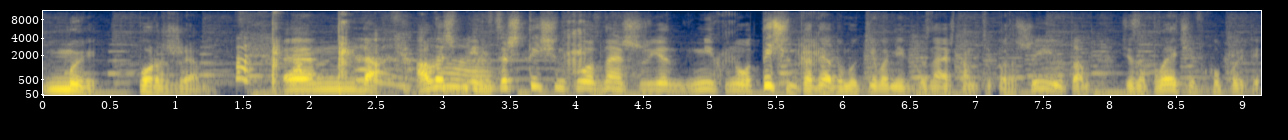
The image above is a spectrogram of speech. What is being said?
ми поржемо. Ем, да. Але ж, блін, це ж Тищенко, знаєш, я міг, ну, Тищенка, я думаю, Ківа міг би, знаєш, там, типу, за шию там, чи за плечі вхопити.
